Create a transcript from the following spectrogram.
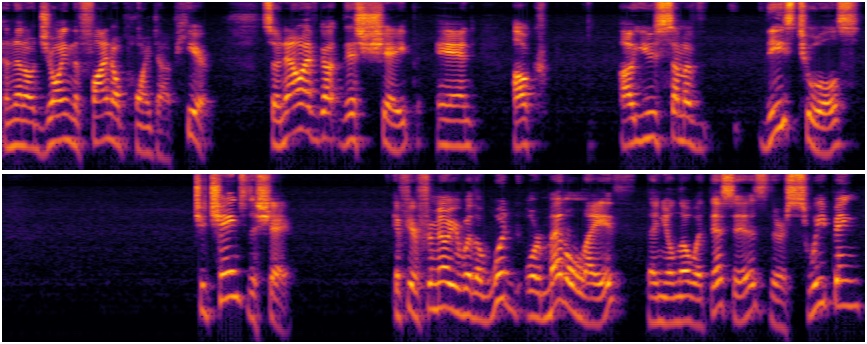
and then I'll join the final point up here. So now I've got this shape and I'll, I'll use some of these tools to change the shape. If you're familiar with a wood or metal lathe, then you'll know what this is. There's sweeping,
